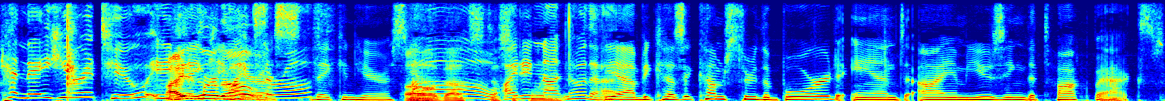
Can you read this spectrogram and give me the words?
Can they hear it too? Even I if didn't the know. mics Hear are us. They can hear us. Oh, that's Oh, I did not know that. Yeah, because it comes through the board, and I am using the talkbacks.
